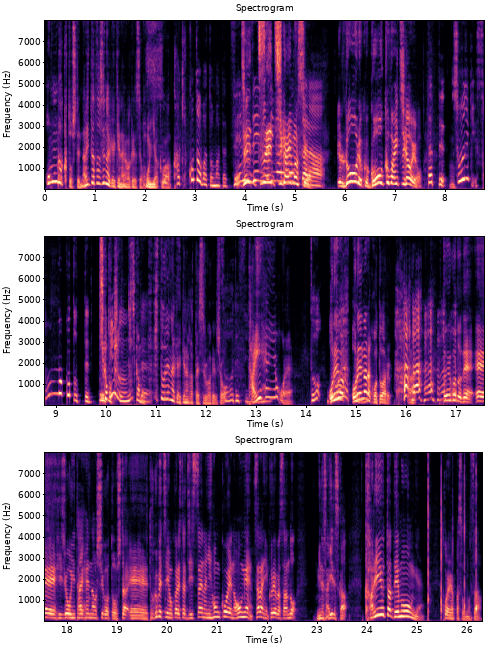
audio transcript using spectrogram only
音楽として成り立たせなきゃいけないわけですよ翻訳は。書き言葉とまた全全然然違いますよ。から。労力5億倍違うよ。だって正直そんなことってできしかもるんってしかも聞き取れなきゃいけなかったりするわけでしょ？そうですよね。大変よこれ。ど俺は俺なら断る、はい。ということで、えー非常に大変なお仕事をした、えー特別にお借りした実際の日本公演の音源さらにクレバさんの皆さんいいですか？仮歌デモ音源。これやっぱそのさ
